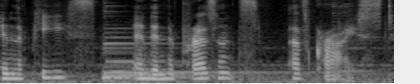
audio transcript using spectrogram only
in the peace and in the presence of Christ.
